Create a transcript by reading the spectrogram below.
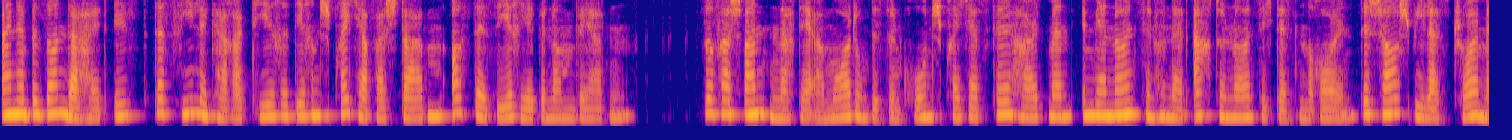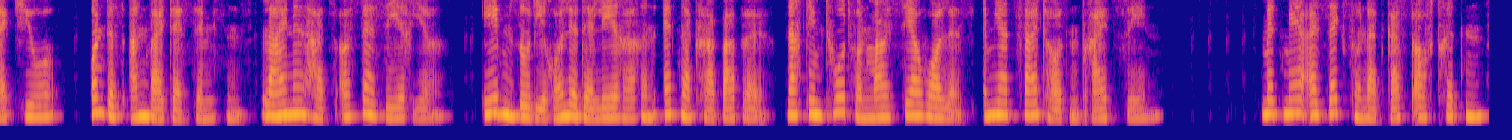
Eine Besonderheit ist, dass viele Charaktere, deren Sprecher verstarben, aus der Serie genommen werden. So verschwanden nach der Ermordung des Synchronsprechers Phil Hartman im Jahr 1998 dessen Rollen des Schauspielers Troy McHugh und des Anwalt der Simpsons Lionel Hutz aus der Serie. Ebenso die Rolle der Lehrerin Edna Krabappel nach dem Tod von Marcia Wallace im Jahr 2013. Mit mehr als 600 Gastauftritten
